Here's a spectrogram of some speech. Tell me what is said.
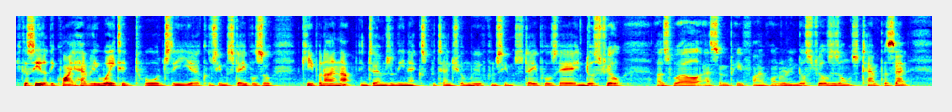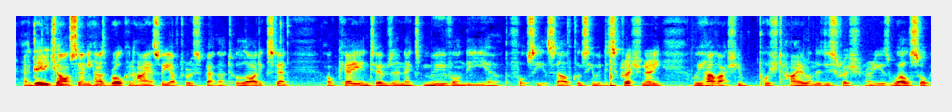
you can see that they're quite heavily weighted towards the uh, consumer staples. So keep an eye on that in terms of the next potential move. Consumer staples here industrial as well. S&P 500 industrials is almost 10% uh, daily chart certainly has broken higher, so you have to respect that to a large extent. Okay, in terms of the next move on the, uh, the FTSE itself, consumer discretionary, we have actually pushed higher on the discretionary as well. So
